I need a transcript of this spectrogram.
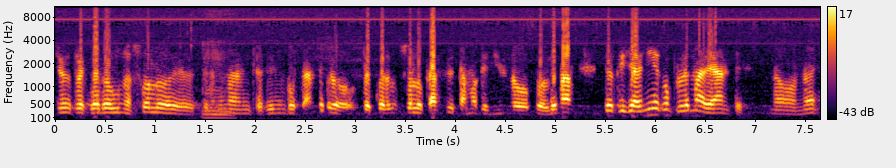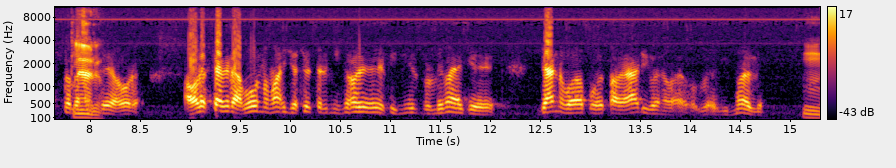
yo recuerdo uno solo, de, tenemos Mm. una administración importante, pero recuerdo un solo caso que estamos teniendo problemas, pero que ya venía con problemas de antes, no no es solamente Claro. de ahora. Ahora se agravó nomás y ya se terminó de definir el problema de que ya no va a poder pagar y bueno, el inmueble. Mm.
